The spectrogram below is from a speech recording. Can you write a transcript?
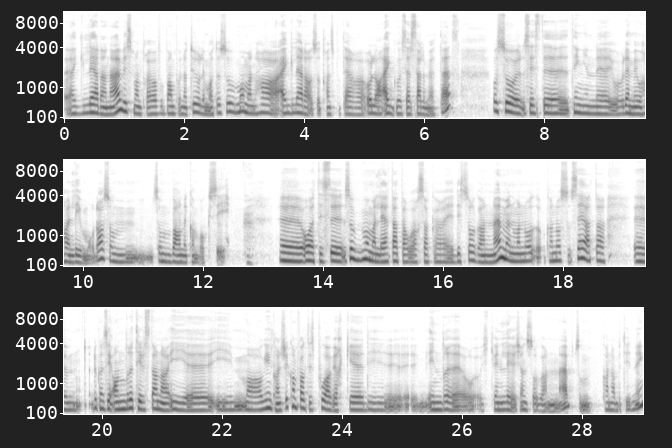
egglederne. Hvis man prøver å få barn på en naturlig måte, så må man ha eggledere som transporterer og la egg og sædceller møtes. Og så siste tingen er jo det med å ha en livmor da, som, som barnet kan vokse i. Uh, og disse, så må man lete etter årsaker i disse organene, men man kan også se etter du kan si andre tilstander i, eh, i, magen kanskje kan faktisk påvirke de eh, indre og kvinnelige kjønnsorganene, som kan ha betydning.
